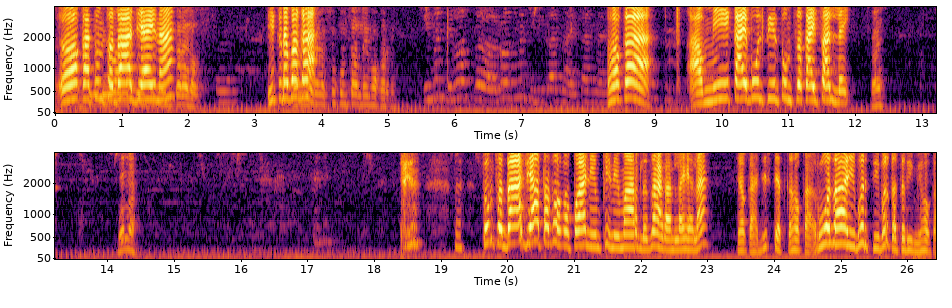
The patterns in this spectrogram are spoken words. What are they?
हो का तुमचं दाजी आहे ना. इकडे बघा सुकून चाललंय. हो का आ, मी काय बोलतील तुमचं काय चाललंय? काय? बोल ना. तुमचं दाजी आताच हो का पाणी फिनी मारलं झाडांना ह्याला? हो का? दिसतात का? हो का? रोज आळी भरती बर का तरी मी हो का?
